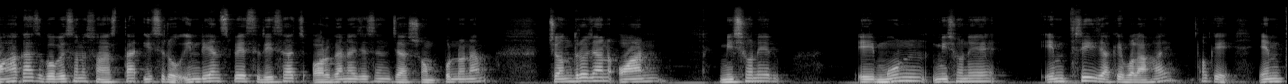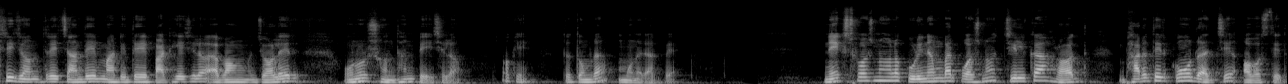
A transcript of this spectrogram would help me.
মহাকাশ গবেষণা সংস্থা ISRO Indian space research organisation, যার সম্পূর্ণ নাম চন্দ্রযান ওয়ান মিশনের, এই মুন মিশনে এম থ্রি যাকে বলা হয়, ওকে, এম থ্রি যন্ত্রে চাঁদের মাটিতে পাঠিয়েছিল এবং জলের অনুসন্ধান পেয়েছিল। ওকে, তো তোমরা মনে রাখবে। নেক্সট প্রশ্ন হলো কুড়ি নম্বর প্রশ্ন, চিল্কা হ্রদ ভারতের কোন রাজ্যে অবস্থিত?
